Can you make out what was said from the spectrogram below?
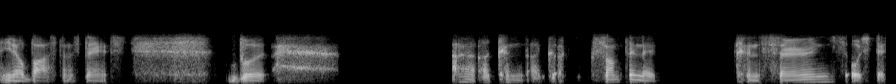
you know, Boston's bench. But uh, a, a, a, something that concerns or that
